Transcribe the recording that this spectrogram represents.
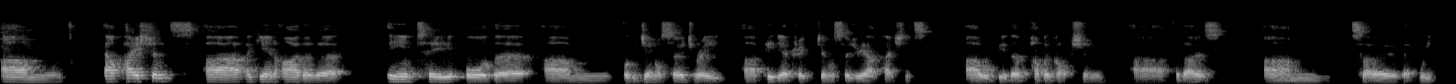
Um, our patients, again, either the ENT or the um, or the general surgery, uh, paediatric general surgery outpatients uh, would be the public option uh, for those. Um, so that we,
